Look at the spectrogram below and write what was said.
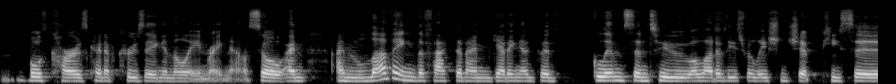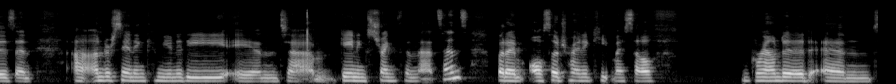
both cars kind of cruising in the lane right now. So I'm I'm loving the fact that I'm getting a good glimpse into a lot of these relationship pieces and uh, understanding community and um, gaining strength in that sense. But I'm also trying to keep myself grounded and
